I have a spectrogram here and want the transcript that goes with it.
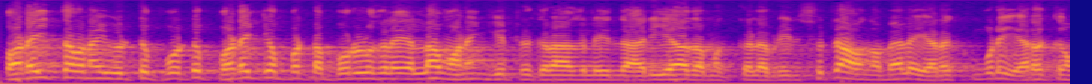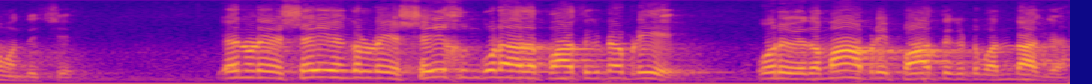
படைத்தவனை விட்டு போட்டு படைக்கப்பட்ட பொருள்களை எல்லாம் வணங்கிட்டு இருக்கிறாங்களே இந்த அறியாத மக்கள் அப்படின்னு சொல்லிட்டு அவங்க மேல இறக்கும் கூட இறக்கம் வந்துச்சு. என்னுடைய ஷெய் எங்களுடைய ஷெய்க்கும் கூட அதை பார்த்துக்கிட்டு அப்படி ஒரு விதமா அப்படி பார்த்துக்கிட்டு வந்தாங்க.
